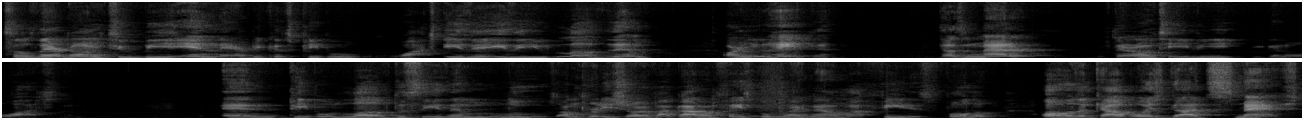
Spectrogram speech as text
so they're going to be in there because people watch. Either either you love them or you hate them. Doesn't matter if they're on TV. You're gonna watch them and people love to see them lose. I'm pretty sure if I got on Facebook right now, my feed is full of oh the Cowboys got smashed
